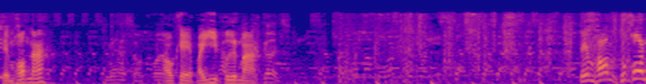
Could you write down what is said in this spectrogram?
เต็มพร้อมนะ โอเค ไปหยิบปืนมา เต็มพร้อมทุกคน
